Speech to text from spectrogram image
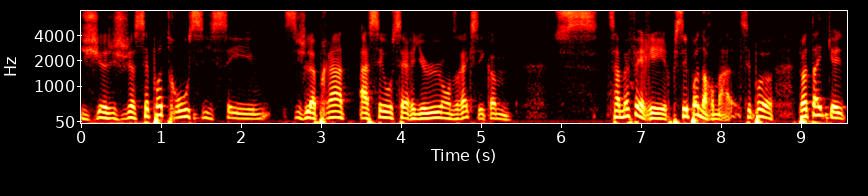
je, je sais pas trop si c'est si je le prends assez au sérieux. On dirait que c'est comme ça me fait rire. Puis c'est pas normal. C'est pas peut-être que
